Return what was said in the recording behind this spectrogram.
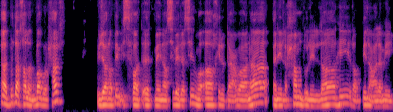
Evet burada kalın Babul Harf. Yüce Rabbim istifade etmeyi nasip eylesin. Ve ahiru da'vana enilhamdülillahi rabbil alemin.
